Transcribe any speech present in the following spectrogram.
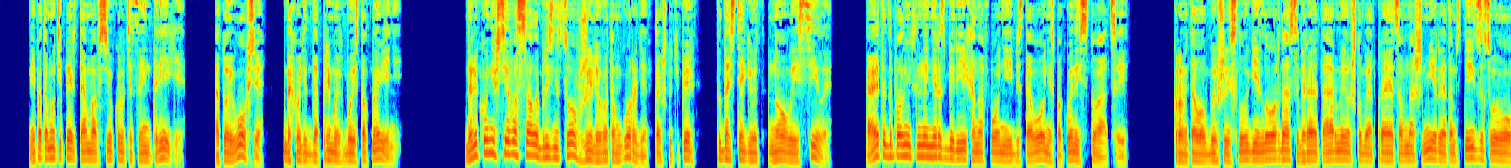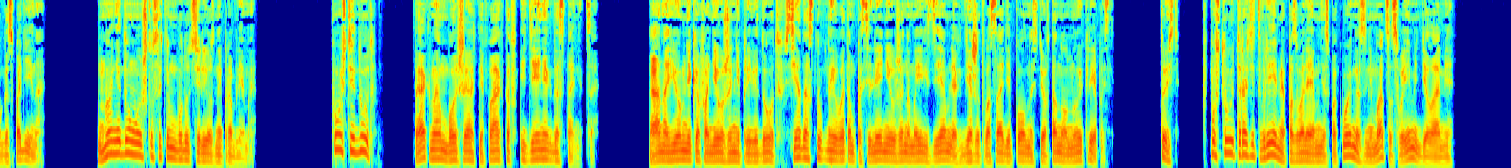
И потому теперь там вовсю крутятся интриги, а то и вовсе доходит до прямых боестолкновений. Далеко не все вассалы близнецов жили в этом городе, так что теперь туда стягивают новые силы. А это дополнительная неразбериха на фоне и без того неспокойной ситуации. Кроме того, бывшие слуги лорда собирают армию, чтобы отправиться в наш мир и отомстить за своего господина. Но не думаю, что с этим будут серьезные проблемы. Пусть идут. Так нам больше артефактов и денег достанется. А наемников они уже не приведут. Все доступные в этом поселении уже на моих землях держат в осаде полностью автономную крепость. То есть впустую тратит время, позволяя мне спокойно заниматься своими делами.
